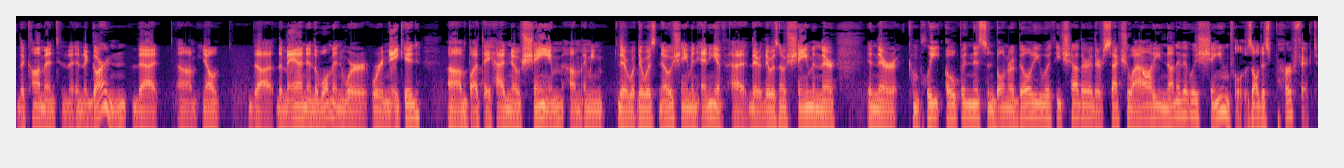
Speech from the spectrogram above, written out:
the comment in the, in the garden that, um, you know, the, the man and the woman were, were naked, um, but they had no shame. Um, I mean, there, there was no shame in any of that. There, there was no shame in their, in their complete openness and vulnerability with each other, their sexuality. None of it was shameful. It was all just perfect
